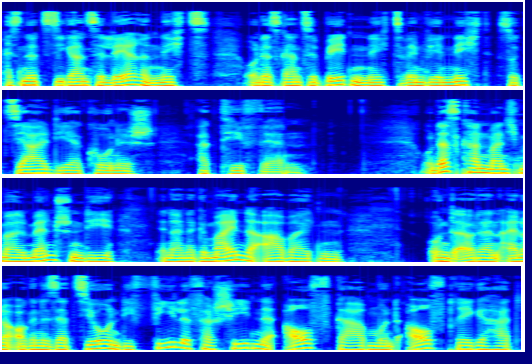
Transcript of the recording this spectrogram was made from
es nützt die ganze Lehre nichts und das ganze Beten nichts, wenn wir nicht sozialdiakonisch aktiv werden. Und das kann manchmal Menschen, die in einer Gemeinde arbeiten, und oder in einer Organisation, die viele verschiedene Aufgaben und Aufträge hat,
